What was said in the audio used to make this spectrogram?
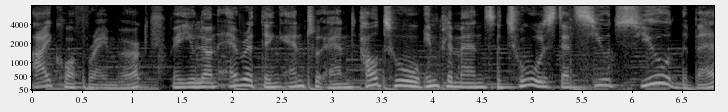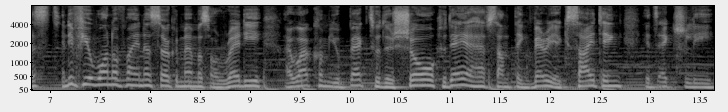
ICOR framework, where you learn everything end to end, how to implement the tools that suits you the best. And if you're one of my inner circle members already, I welcome you back to the show. Today I have something very exciting. It's actually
